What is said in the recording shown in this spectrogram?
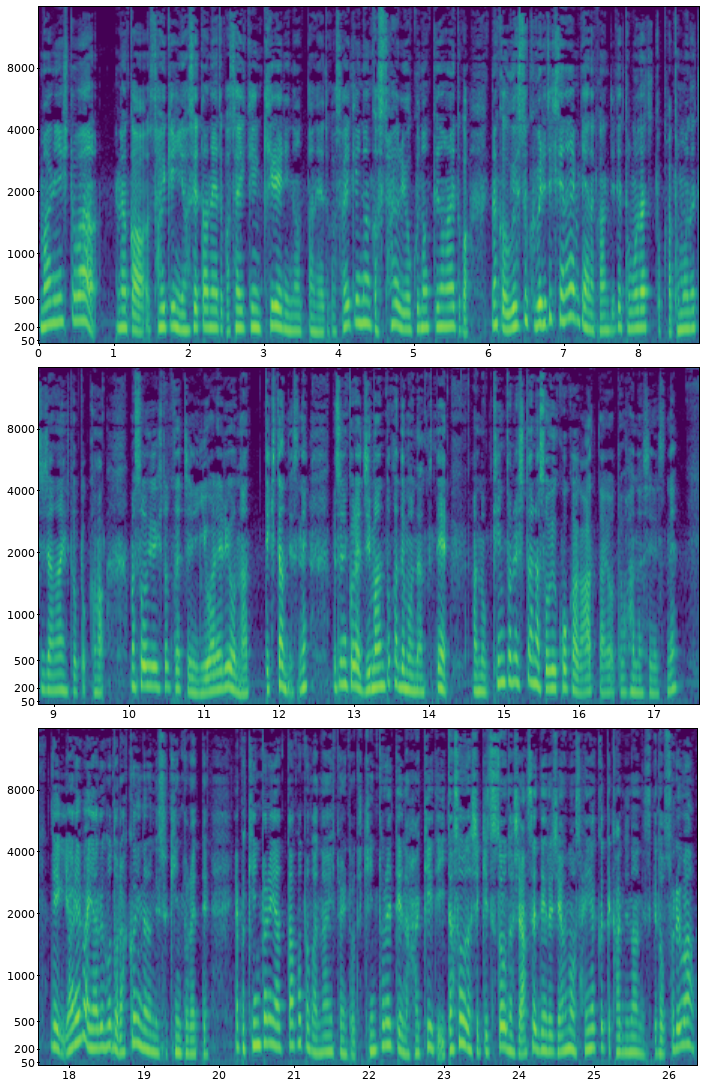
周りの人は、なんか最近痩せたねとか最近綺麗になったねとか最近なんかスタイル良くなってないとかなんかウエストくびれてきてないみたいな感じで友達とか友達じゃない人とかまあそういう人たちに言われるようになってきたんですね。別にこれは自慢とかでもなくてあの筋トレしたらそういう効果があったよってお話ですね。で、やればやるほど楽になるんですよ筋トレって。やっぱ筋トレやったことがない人にとって筋トレっていうのははっきり言って痛そうだしきつそうだし汗出るしもう最悪って感じなんですけどそれは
